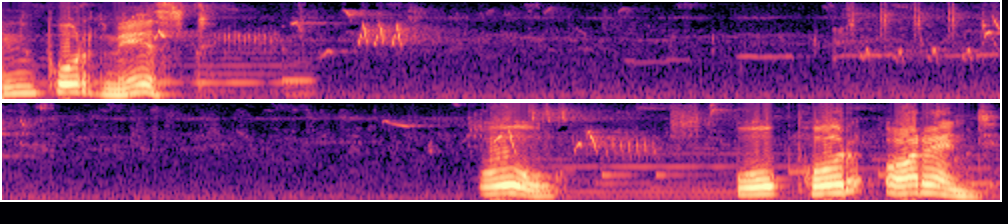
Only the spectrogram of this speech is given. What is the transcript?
N for nest. O. O for orange.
